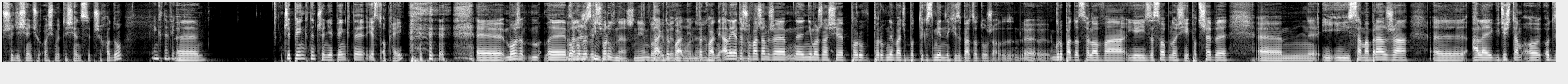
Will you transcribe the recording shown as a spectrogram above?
68 tysięcy przychodu. Piękny wynik. E, Czy piękny, czy niepiękny, jest ok. Może, m- e, Zależy z kim porównasz, nie? Bo tak, wiadomo, dokładnie, nie? dokładnie. Ale ja też No. uważam, że e, nie można się porów- porównywać, bo tych zmiennych jest bardzo dużo. E, Grupa docelowa, jej zasobność, jej potrzeby i, i sama branża, e, ale gdzieś tam od,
